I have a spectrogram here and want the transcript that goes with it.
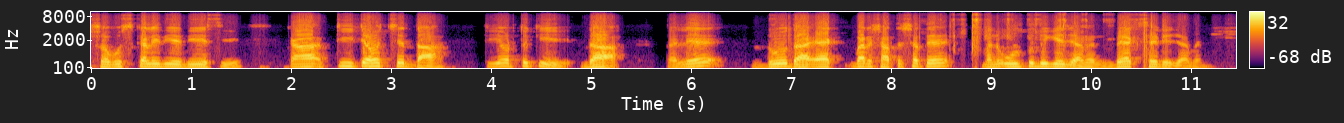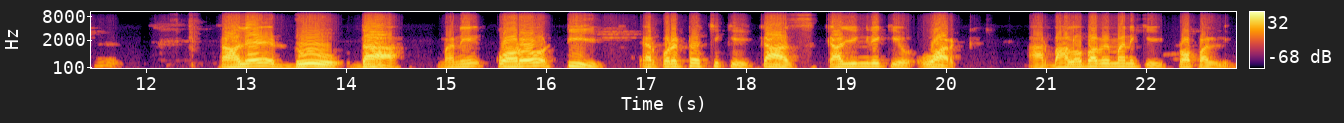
সবুজ কালি দিয়ে দিয়েছি। কা- টিটা হচ্ছে দা। টি অর্থ কি? দা। তাহলে ডো দা একবারে সাথে সাথে মানে উল্টো দিকে যাবেন, ব্যাক সাইডে যাবেন। হ্যাঁ। তাহলে ডো দা মানে করো, টি। এরপরেরটা হচ্ছে কি? কাজ। কাজ ইংরেজি কি ওয়ার্ক আর ভালোভাবে মানে কি? প্রপারলি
